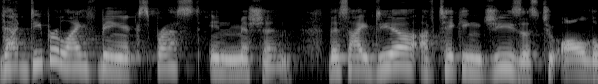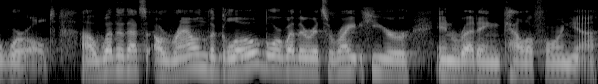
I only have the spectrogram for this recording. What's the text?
that deeper life being expressed in mission this idea of taking Jesus to all the world, uh, whether that's around the globe or whether it's right here in Redding, California.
